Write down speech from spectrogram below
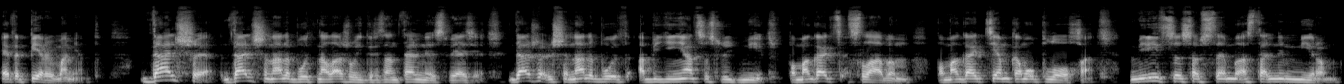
Это первый момент. Дальше, дальше надо будет налаживать горизонтальные связи. Дальше надо будет объединяться с людьми, помогать слабым, помогать тем, кому плохо, мириться со всем остальным миром,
